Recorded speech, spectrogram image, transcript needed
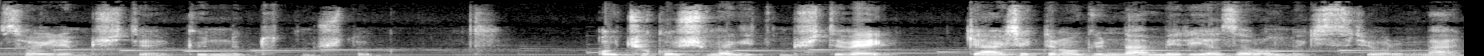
söylemişti. Günlük tutmuştuk. O çok hoşuma gitmişti ve gerçekten o günden beri yazar olmak istiyorum ben.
